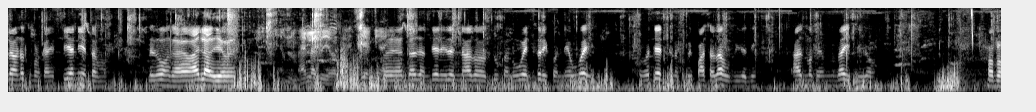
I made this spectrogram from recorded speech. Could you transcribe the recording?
લેવા નહોતું પણ કાંઈ છે નહીં તરમાં એટલે તો હાલા જઈએ હવે. દાદા ત્યારે હોય શરીફ ને એવું હોય. તો વધે જ પાછા જાવું બીજા દી. આજ મત એમ દીધો હાલો.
